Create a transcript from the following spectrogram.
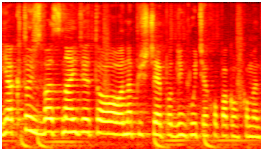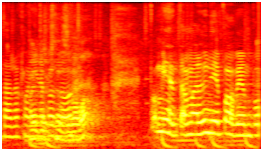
Jak ktoś z Was znajdzie, to napiszcie, podlinkujcie chłopakom w komentarzach, oni Pamiętasz, na pewno... Pamiętam, ale nie powiem, bo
